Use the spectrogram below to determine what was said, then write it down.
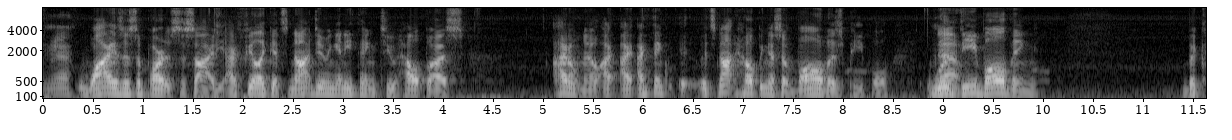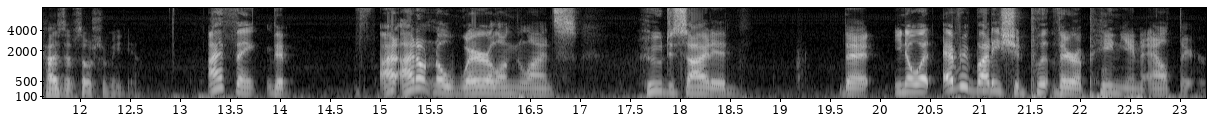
Yeah. Why is this a part of society? I feel like it's not doing anything to help us. I don't know. I I, I think it's not helping us evolve as people. We're No. devolving because of social media. I think that I, I don't know where along the lines who decided that you know what everybody should put their opinion out there.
